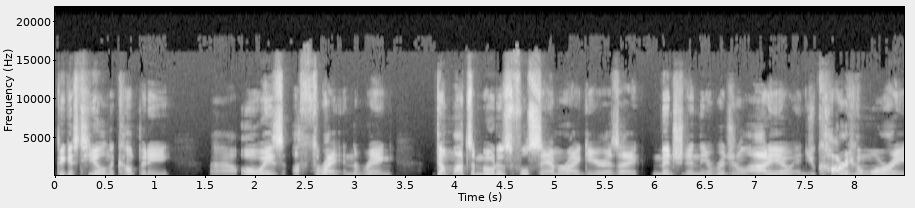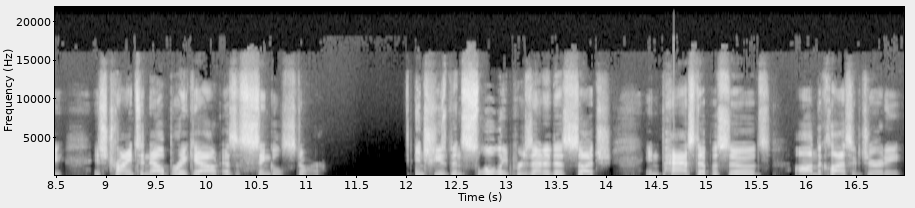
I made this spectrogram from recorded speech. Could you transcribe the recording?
biggest heel in the company, uh, always a threat in the ring. Dump Matsumoto's full samurai gear, as I mentioned in the original audio, and Yukari Omori is trying to now break out as a single star. And she's been slowly presented as such in past episodes on the Classic Journey,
